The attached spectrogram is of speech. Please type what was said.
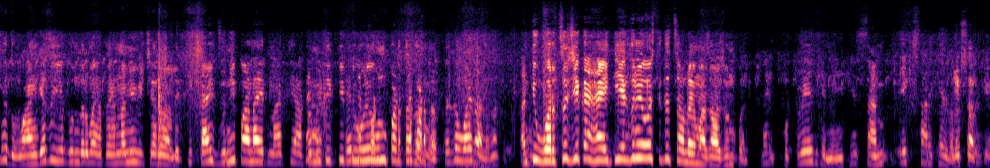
नाही वांग्याचं एक गुणधर्म आहे आता ह्यांना मी विचारायला आले ती काही जुनी पानं आहेत ना ती ऑटोमॅटिक ती पिवळे होऊन पडतात पडतात. त्याचं वय झालं ना ते. आणि ती वरचं जे काय आहे ती एकदम व्यवस्थितच चालू आहे माझं अजून पण. नाही फुटवे आहेत की नाही हे साम एक सारखे आहेत बघा एकसारखे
